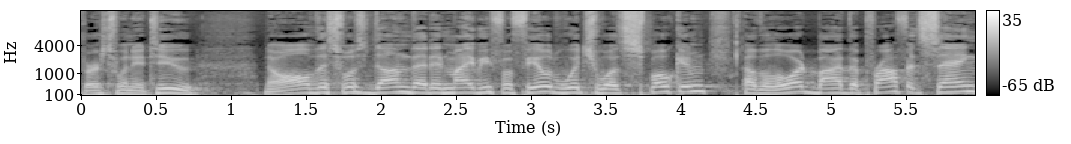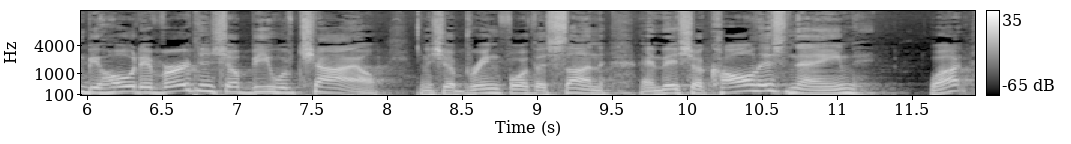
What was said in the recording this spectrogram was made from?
Verse 22. Now all this was done that it might be fulfilled, which was spoken of the Lord by the prophet, saying, Behold, a virgin shall be with child, and shall bring forth a son, and they shall call his name, what?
